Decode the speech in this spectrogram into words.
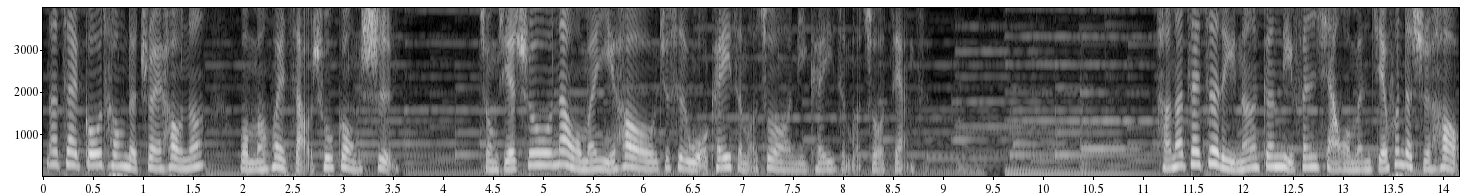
那在沟通的最后呢，我们会找出共识，总结出那我们以后就是我可以怎么做，你可以怎么做这样子。好，那在这里呢，跟你分享我们结婚的时候。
